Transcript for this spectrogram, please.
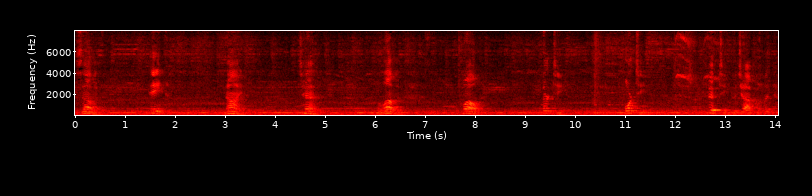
seven, eight, nine, ten, eleven, twelve, thirteen, fourteen, fifteen. Good job. And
